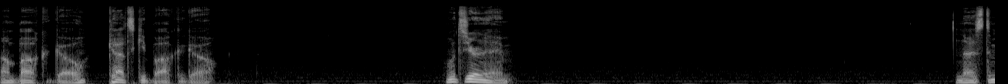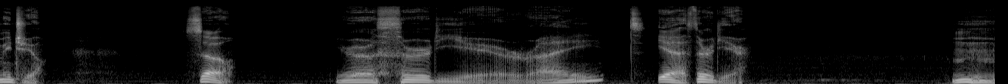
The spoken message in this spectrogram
I'm Bakugo, Katsuki Bakugo. What's your name? Nice to meet you. So, you're a third year, right? Yeah, third year. Hmm.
